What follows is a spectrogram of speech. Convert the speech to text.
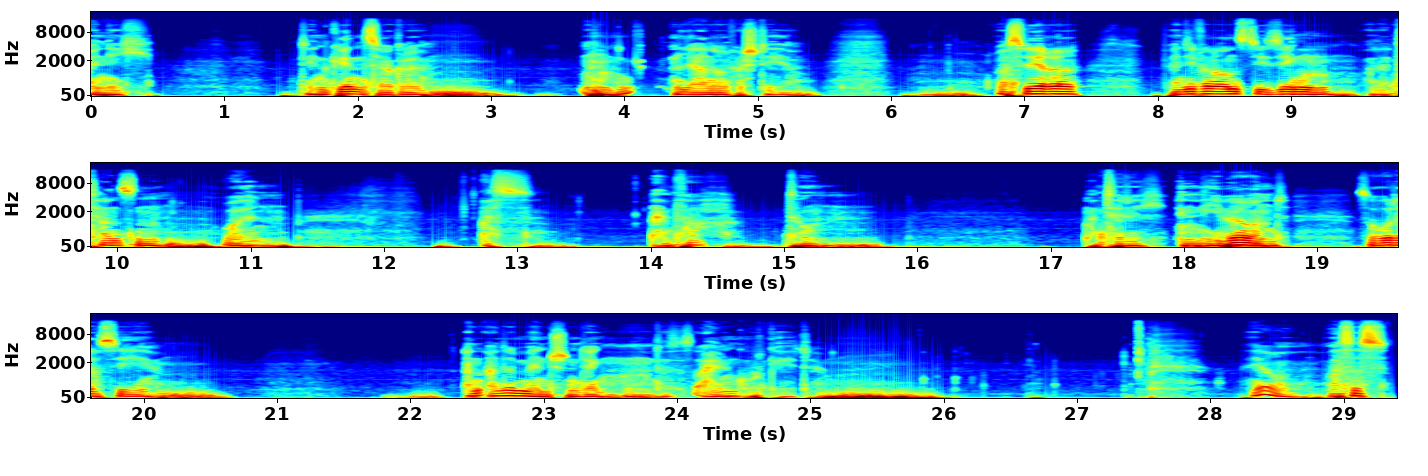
wenn ich den Quintenzirkel lerne und verstehe? Was wäre, wenn die von uns, die singen oder tanzen wollen, das einfach tun? Natürlich in Liebe und so, dass sie an alle Menschen denken, dass es allen gut geht. Ja, was ist,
